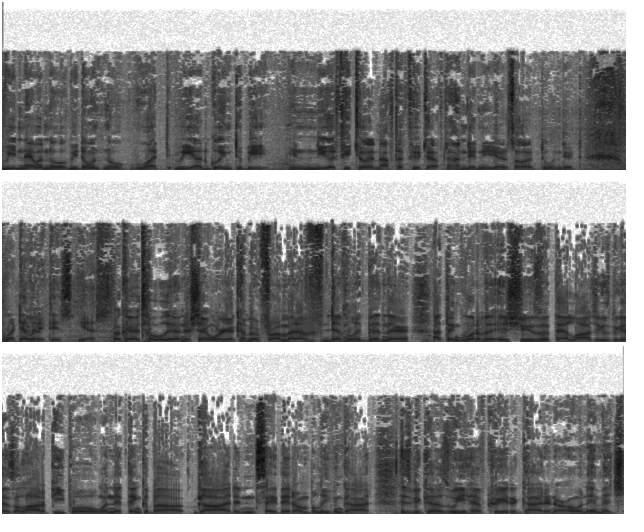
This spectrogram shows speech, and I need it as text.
we never know, we don't know what we are going to be in near future and after future, after 100 years or 200, whatever it is. Yes. Okay, I totally understand where you're coming from, and I've definitely been there. I think one of the issues with that logic is because a lot of people, when they think about God and say they don't believe in God, is because we have created God in our own image,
